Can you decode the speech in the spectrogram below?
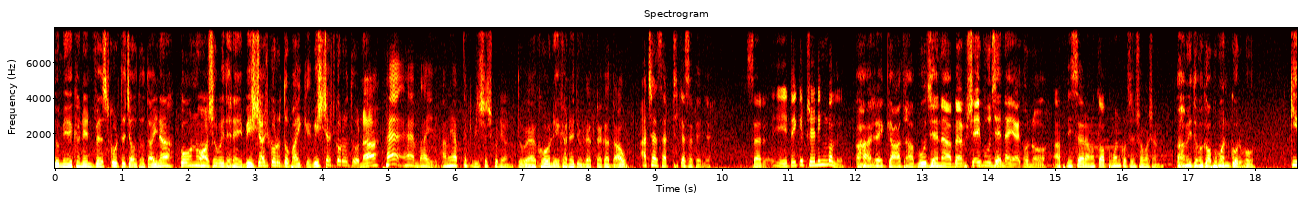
তুমি এখানে ইনভেস্ট করতে চাও তো তাই না? কোনো অসুবিধা নেই। বিশ্বাস করো তো ভাইকে বিশ্বাস করো তো না? হ্যাঁ হ্যাঁ ভাই আমি আপনাকে বিশ্বাস করি অনেক তো এখন এখানে দুই লাখ টাকা দাও। আচ্ছা স্যার ঠিক আছে তাইলে। স্যার এটাই কি ট্রেডিং বলে? আরে গাধা বুঝে না ব্যবসায়ী বুঝে নাই এখনও। আপনি স্যার আমাকে অপমান করছেন সবার সামনে আমি তোমাকে অপমান করব। কি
